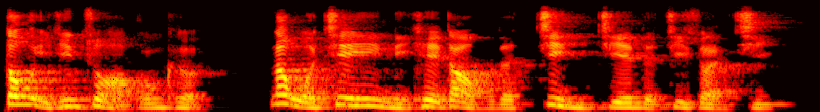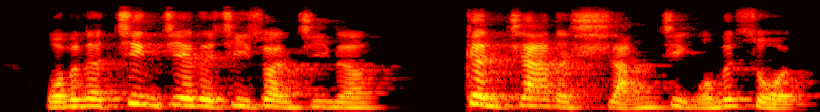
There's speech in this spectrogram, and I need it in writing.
都已经做好功课，那我建议你可以到我们的进阶的计算机。我们的进阶的计算机呢，更加的详尽，我们所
